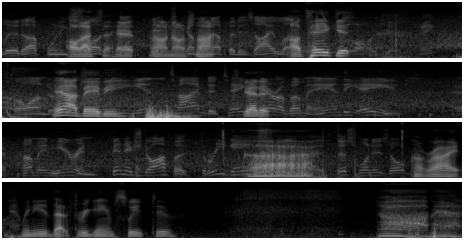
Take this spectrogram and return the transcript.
lit up when he Oh, saw that's a that hit. Oh, no, it's not. up at his eye level. I'll take it. Oh, you think? Throw on to Yeah, baby. in time to take get it. of him, and the A's come in here and finished off a three-game Ah. sweep. This one is over. All right. We needed that three-game sweep, too. Oh, man.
